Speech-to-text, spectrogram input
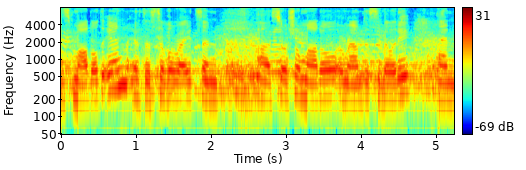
is modeled in, is a civil rights and uh, social model around disability, and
